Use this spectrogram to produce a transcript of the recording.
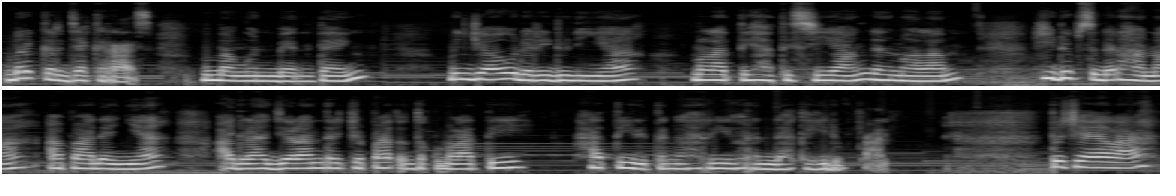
bekerja keras, membangun benteng, menjauh dari dunia, melatih hati siang dan malam. Hidup sederhana apa adanya adalah jalan tercepat untuk melatih hati di tengah riuh rendah kehidupan. Percayalah,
